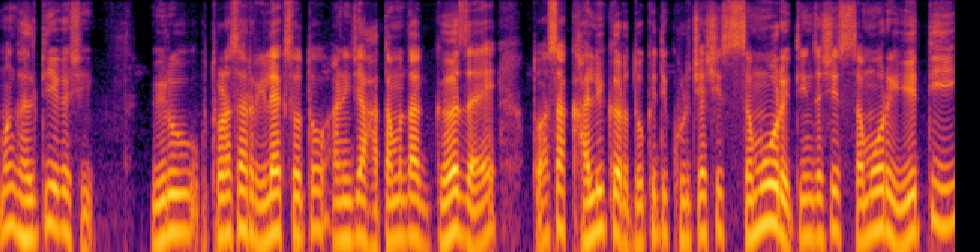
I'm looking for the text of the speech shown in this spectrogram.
मग हलती आहे कशी? विरू थोडासा रिलॅक्स होतो आणि ज्या हातामधला गज आहे तो असा खाली करतो की ती खुर्ची अशी समोर येते. आणि जशी समोर येते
